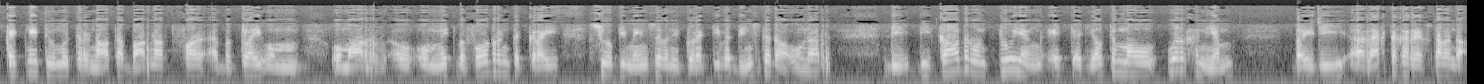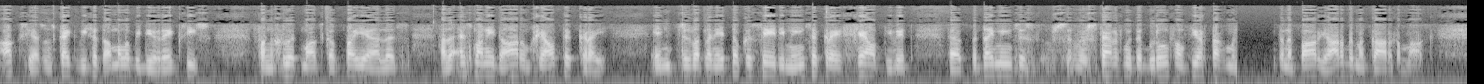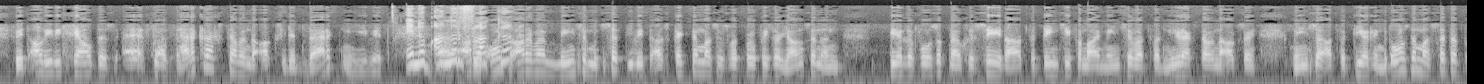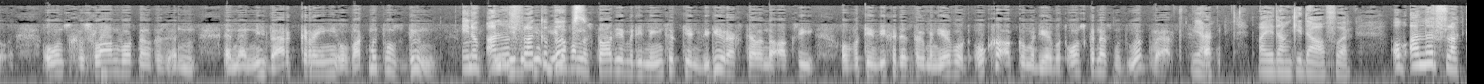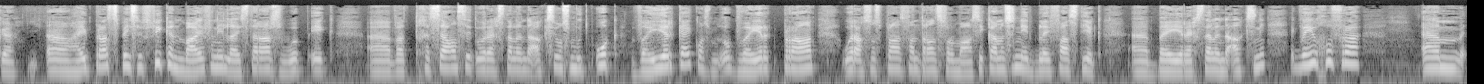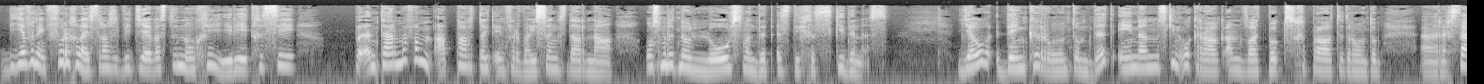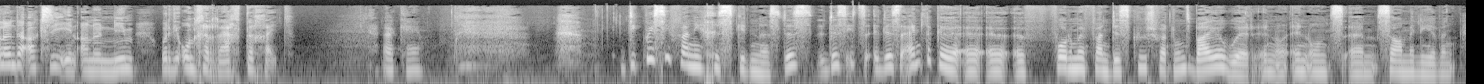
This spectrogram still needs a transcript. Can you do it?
Kyk net hoe moet Renata Barnard uh, beklei om om haar om net bevordering te kry so op die mense van die korrektiewe dienste daaronder. Die die kaderontplooiing het het heeltemal oorgeneem by die uh, regtige regstellende aksie. As ons kyk wie sit almal op die direksies van groot maatskappye, hulle is hulle is maar nie daar om geld te kry. En soos wat hulle net ook gesê het, die mense kry geld, jy weet, uh, party mense sterf met 'n boedel van 40 miljoen in 'n paar jaar bymekaar gemaak. Jy weet al hierdie geld is 'n uh, werkregstellende aksie. Dit werk nie, jy weet. En op ander uh, vlakke, ons arme mense moet sit, jy weet, as kyk net maar soos wat professor Jansen in Pierre de Vos ook nou gesê daar advertensie van daai mense wat vir nie regstellende aksie mense adverteer nie. Moet ons net maar sit dat ons geslaan word en in in 'n nie werk kry nie of wat moet ons doen? En op ander vlakke boks. Op 'n stadium met die mense teen wie die regstellende aksie of teen wie gediskrimineer word, ook geakkommodeer word. Ons kinders moet ook werk. Ja. Ek, baie dankie daarvoor. Op ander vlakke, uh, hy praat spesifiek en baie van die luisteraars hoop ek uh, wat gesels het oor regstellende aksie, ons moet ook weier kyk, ons moet ook weier praat oor as ons praat van transformasie, kan ons nie net bly vassteek uh, by regstellende aksie nie. Ek wil jou gou vra Ehm um, die een van die vorige luisteraars, ek weet jy was toe nog hier, het gesê in terme van apartheid en verwysings daarna, ons moet dit nou los want dit is die geskiedenis. Jou denke rondom dit en dan miskien ook raak aan wat Books gepraat het rondom uh, regstellende aksie en anoniem oor die ongeregtigheid. OK. Die kwessie van die geskiedenis, dis dis iets dis eintlik 'n 'n 'n vorme van diskurs wat ons baie hoor in in ons ehm um, samelewing.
